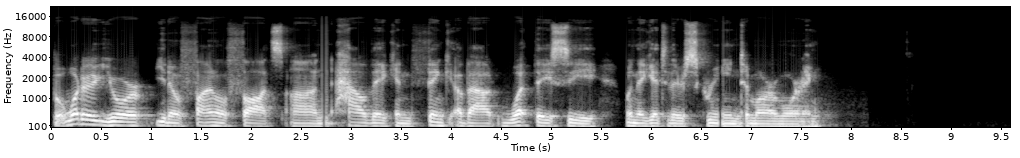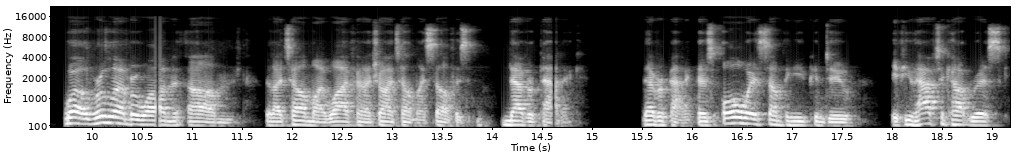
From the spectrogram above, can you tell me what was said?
But what are your, you know, final thoughts on how they can think about what they see when they get to their screen tomorrow morning? Well, rule number one um, that I tell my wife and I try and tell myself is never panic. Never panic. There's always something you can do. If you have to cut risk,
